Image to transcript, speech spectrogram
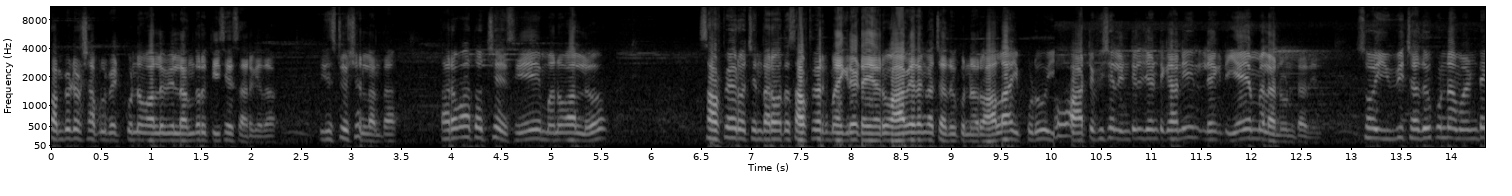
కంప్యూటర్ షాపులు పెట్టుకున్న వాళ్ళు వీళ్ళందరూ తీసేశారు కదా. ఇన్స్టిట్యూషన్లంతా తర్వాత వచ్చేసి మన వాళ్ళు సాఫ్ట్వేర్ వచ్చిన తర్వాత సాఫ్ట్వేర్కి మైగ్రేట్ అయ్యారు ఆ విధంగా చదువుకున్నారు. అలా ఇప్పుడు ఆర్టిఫిషియల్ ఇంటెలిజెంట్ కానీ లేకపోతే ఏఎంఎల్ అని ఉంటుంది. సో ఇవి చదువుకున్నామంటే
